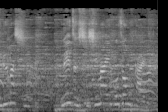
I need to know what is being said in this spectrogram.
うるま市上津獅子舞保存会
